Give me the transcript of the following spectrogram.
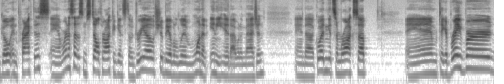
go in practice. And we're gonna set up some Stealth Rock against Dodrio. Should be able to live one of any hit, I would imagine. And uh, go ahead and get some rocks up. And we take a Brave Bird.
